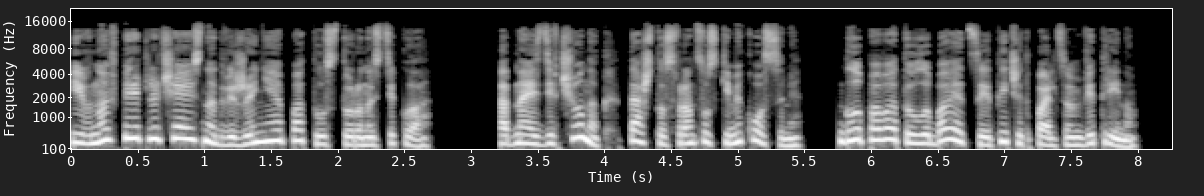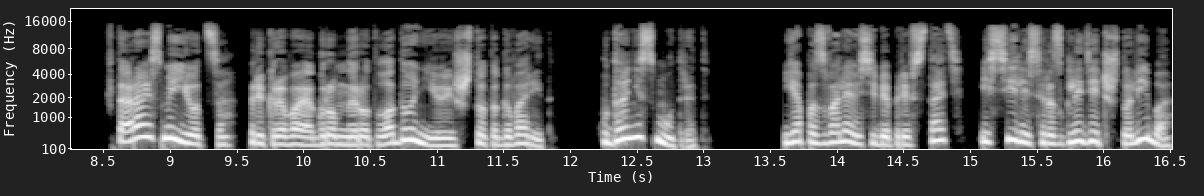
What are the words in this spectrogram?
И вновь переключаюсь на движение по ту сторону стекла. Одна из девчонок, та, что с французскими косами, глуповато улыбается и тычет пальцем в витрину. Вторая смеется, прикрывая огромный рот ладонью и что-то говорит. Куда они смотрят? Я позволяю себе привстать и, силясь разглядеть что-либо,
